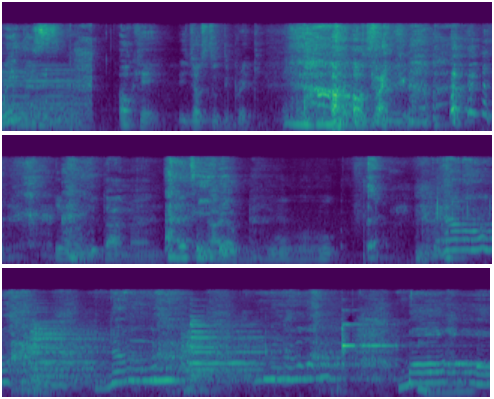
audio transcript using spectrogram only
Wait, okay? It just took the break. I was like, Even with that, man. Let's hear your woo, woo, woo. No, no, no more.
